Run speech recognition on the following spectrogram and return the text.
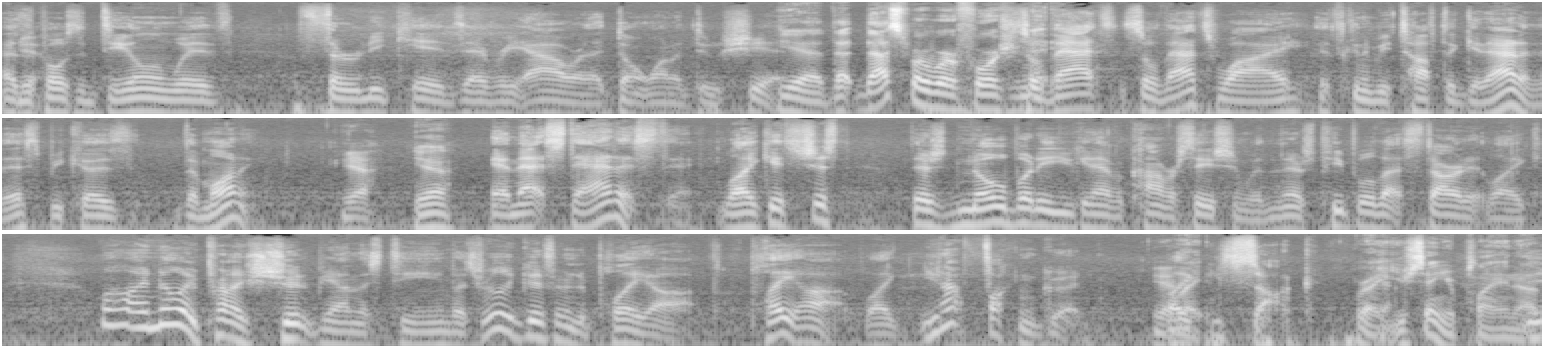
as Yeah. opposed to dealing with 30 kids every hour that don't want to do shit. yeah, that, that's where we're fortunate. So that's so that's why it's going to be tough to get out of this because the money Yeah. yeah. and that status thing. Like it's just there's nobody you can have a conversation with, and there's people that start it like, well, I know he probably shouldn't be on this team, but it's really good for him to play up. Play up, like you're not fucking good. Yeah. like Right. you suck. Right. You're saying you're playing up.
